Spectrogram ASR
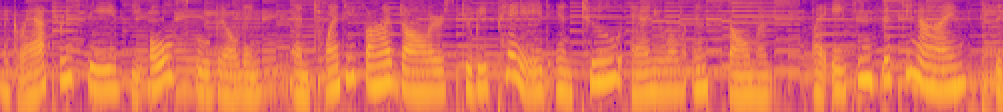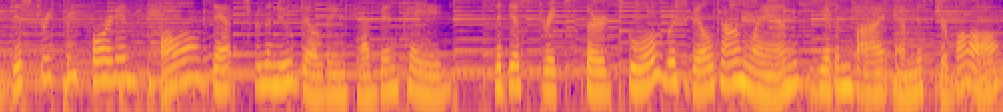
McGrath received the old school building and $25 to be paid in two annual installments. By 1859, the district reported all debts for the new building had been paid. The district's third school was built on land given by a Mr. Ball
